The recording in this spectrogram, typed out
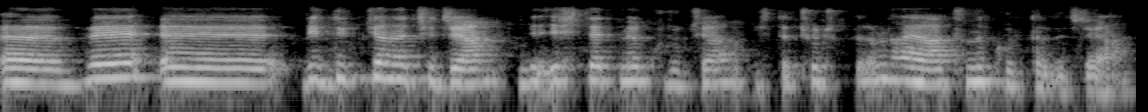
ee, ve e, bir dükkan açacağım, bir işletme kuracağım, işte çocuklarımın hayatını kurtaracağım.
